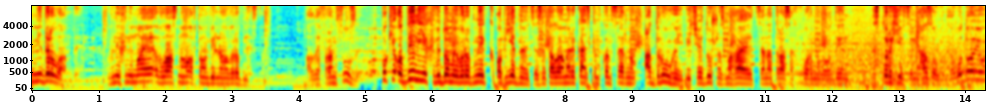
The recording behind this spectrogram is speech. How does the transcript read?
Нідерланди, в них немає власного автомобільного виробництва. Але французи, поки один їх відомий виробник об'єднується з італоамериканським концерном, а другий відчайдушно змагається на трасах Формули 1 з торгівцями газованою водою,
